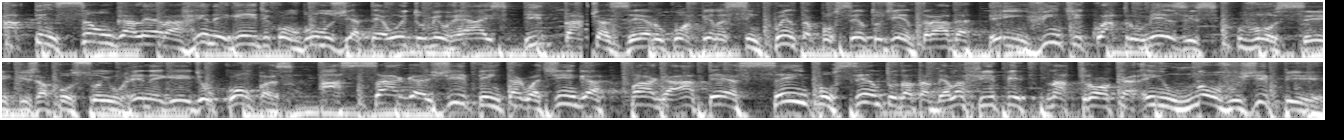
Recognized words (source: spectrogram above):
Atenção, galera! Renegade com bônus de até 8 mil reais e taxa zero com apenas 50% de entrada em 24 meses. Você que já possui um Renegade ou Compass, a Saga Jeep em Taguatinga paga até 100% da tabela FIP na troca em um novo Jeep.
